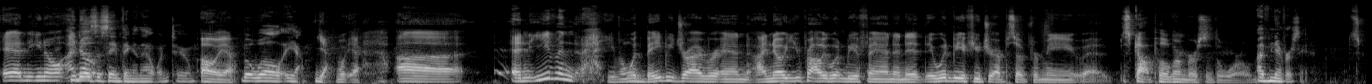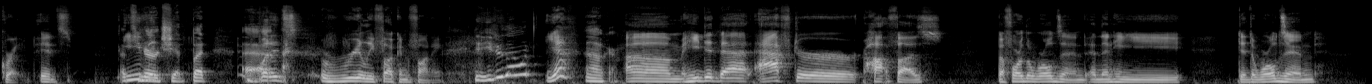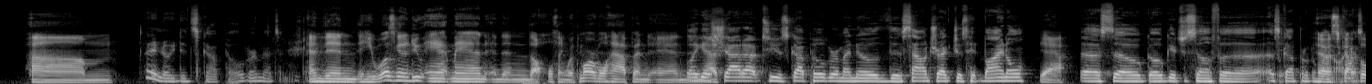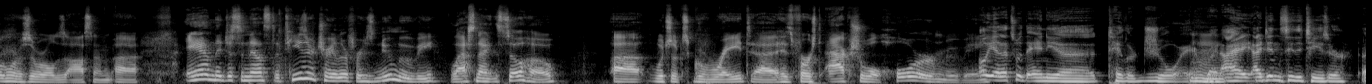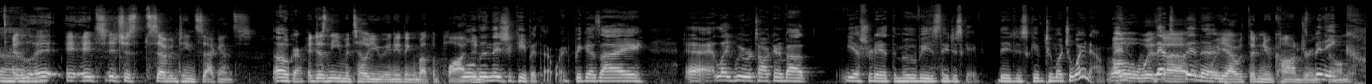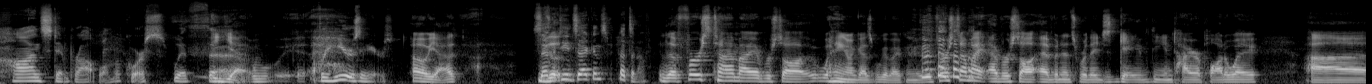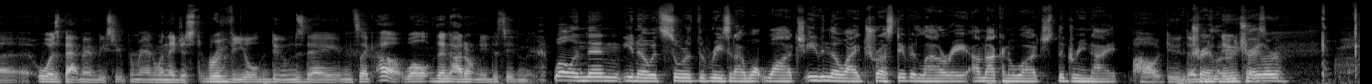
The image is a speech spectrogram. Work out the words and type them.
and you know i he know does the same thing in that one too. oh yeah But well, yeah. yeah well, yeah uh and even even with baby driver and i know you probably wouldn't be a fan and it, it would be a future episode for me uh, scott pilgrim versus the world I've never seen it. it's great it's That's even- nerd shit. But uh, but it's really fucking funny did he do that one? yeah Oh, okay. Um, he did that after Hot Fuzz, before The World's End, and then he did The World's End. Um, I didn't know he did Scott Pilgrim. That's interesting. and then he was gonna do Ant Man, and then the whole thing with Marvel happened, and Well, I guess shout out to Scott Pilgrim. I know the soundtrack just hit vinyl, yeah. uh, so go get yourself a, a Scott Pilgrim. Uh, Scott. Pilgrim vs. the World is awesome. Uh, and they just announced a teaser trailer for his new movie, Last Night in Soho, uh, which looks great. Uh, his first actual horror movie. Oh yeah, that's with Anya Taylor Joy. Right. I I didn't see the teaser. Um, It- it- it's it's just 17 seconds. Okay. It doesn't even tell you anything about the plot. Well, then they should keep it that way because I, uh, like we were talking about yesterday at the movies, they just gave they just give too much away now. And Oh, with that's uh, been a yeah, with the new Conjuring It's been film. a constant problem, of course, with uh, yeah. for years and years. Oh yeah. Seventeen seconds. That's enough. The first time I ever saw, well, hang on, guys, we'll go back to the movie. The first time I ever saw evidence where they just gave the entire plot away uh, was Batman v Superman when they just revealed Doomsday, and it's like, oh, well, then I don't need to see the movie. Well, and then you know it's sort of the reason I won't watch, even though I trust David Lowery. I'm not going to watch The Green Knight. Oh, dude, the trailer, new trailer.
